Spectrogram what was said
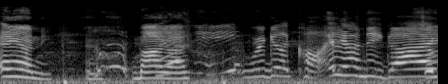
Annie. And bye guys. We're gonna call Andy, guys.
